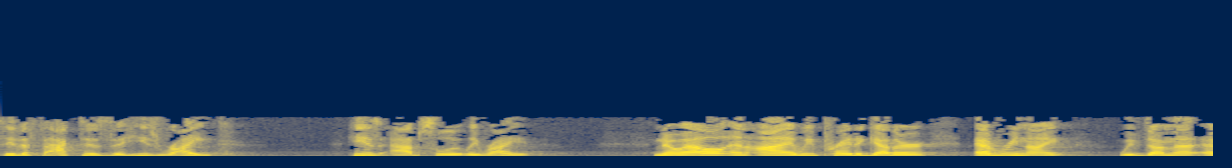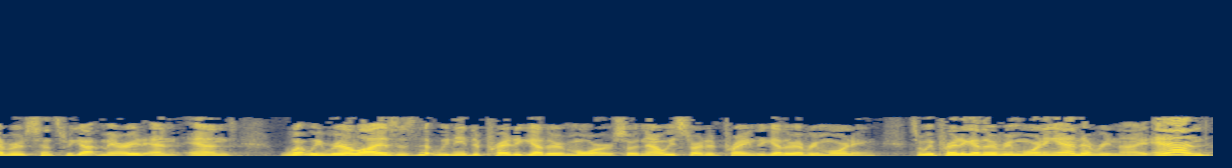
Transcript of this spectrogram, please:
See, the fact is that he's right. He is absolutely right. Noelle and I, we pray together every night. We've done that ever since we got married. And, and what we realize is that we need to pray together more. So now we started praying together every morning. So we pray together every morning and every night. And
